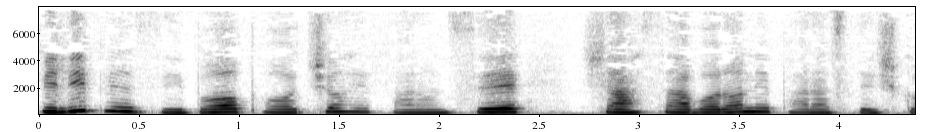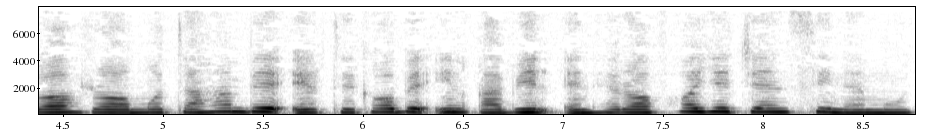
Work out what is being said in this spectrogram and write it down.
فیلیپ زیبا پادشاه فرانسه شه سواران پرستشگاه را متهم به ارتکاب این قبیل های جنسی نمود.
